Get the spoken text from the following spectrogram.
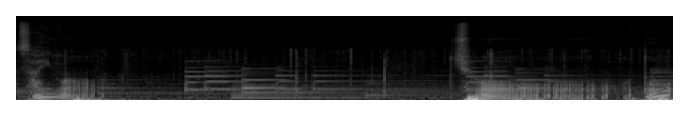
最後、ちょうど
